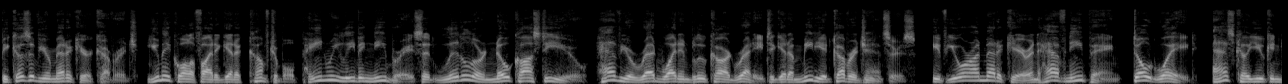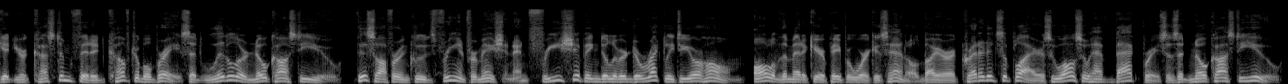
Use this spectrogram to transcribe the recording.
Because of your Medicare coverage, you may qualify to get a comfortable, pain relieving knee brace at little or no cost to you. Have your red, white, and blue card ready to get immediate coverage answers. If you are on Medicare and have knee pain, don't wait. Ask how you can get your custom fitted, comfortable brace at little or no cost to you. This offer includes free information and free shipping delivered directly to your home. All of the Medicare paperwork is handled by our accredited suppliers who also have back braces at no cost to you.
